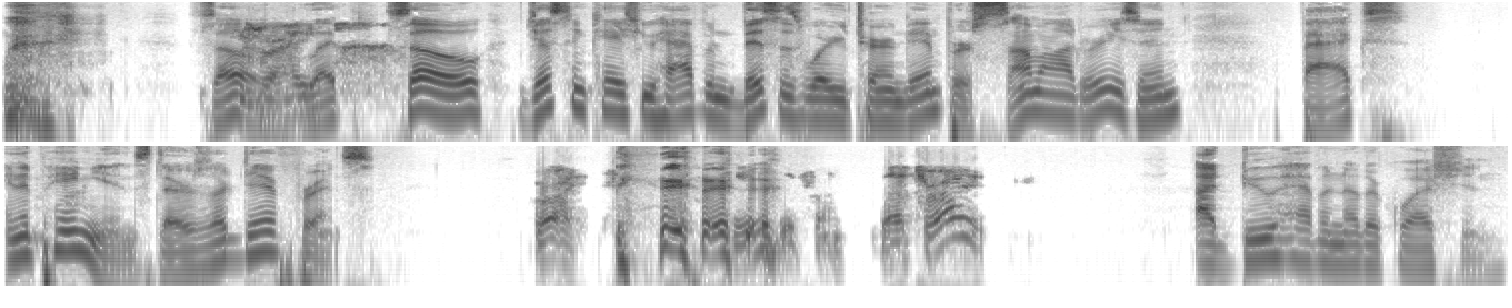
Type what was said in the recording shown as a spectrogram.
so Right. let so just in case you haven't, this is where you turned in for some odd reason. Facts and opinions. There's a difference. Right. There's a difference. That's right. I do have another question.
